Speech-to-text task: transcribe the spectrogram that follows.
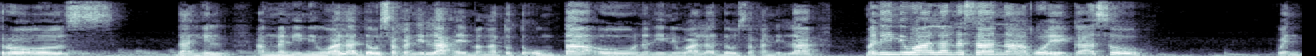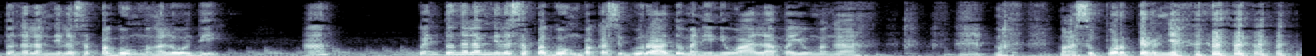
trolls dahil ang naniniwala daw sa kanila ay mga totoong tao, naniniwala daw sa kanila. Maniniwala na sana ako eh, kaso kwento na lang nila sa pagong mga lodi. Ha? Kwento na lang nila sa pagong, baka sigurado maniniwala pa yung mga mga supporter niya.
